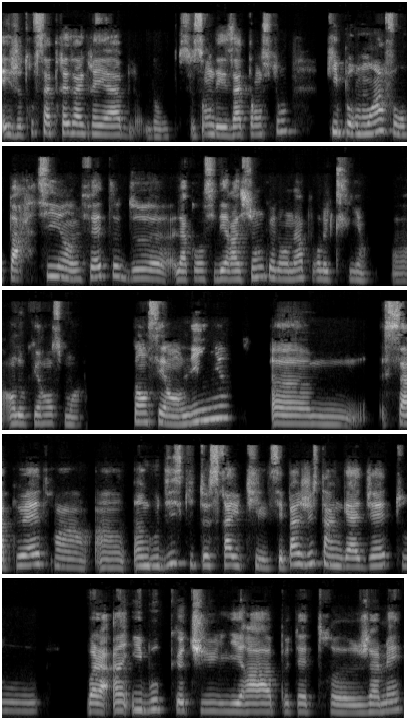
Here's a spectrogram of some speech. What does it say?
et je trouve ça très agréable. Donc, ce sont des attentions qui pour moi font partie en fait de la considération que l'on a pour le client, euh, en l'occurrence moi. Quand c'est en ligne, euh, ça peut être un, un, un, goodies qui te sera utile. C'est pas juste un gadget ou voilà un e-book que tu liras peut-être euh, jamais.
